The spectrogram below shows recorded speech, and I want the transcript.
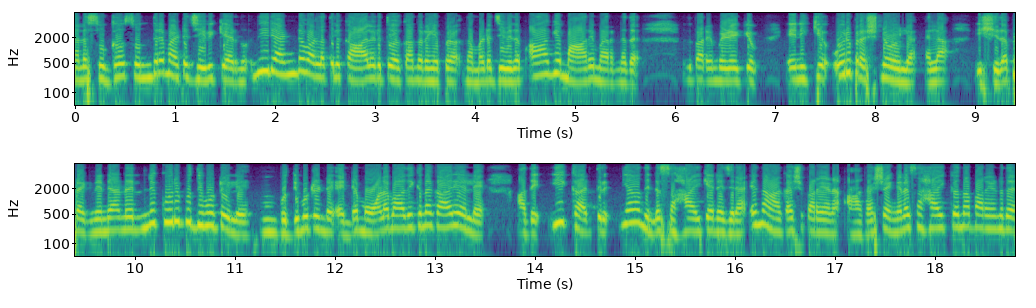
നല്ല സുഖ സുന്ദരമായിട്ട് ജീവിക്കായിരുന്നു. നീ രണ്ട് വള്ളത്തിൽ കാലെടുത്ത് വെക്കാൻ തുടങ്ങിയപ്പോഴാണ് നമ്മുടെ ജീവിതം ആകെ മാറി മറിഞ്ഞത്. എന്ന് പറയുമ്പോഴേക്കും എനിക്ക് ഒരു പ്രശ്നവും ഇല്ല. അല്ല ഇഷിത പ്രഗ്നന്റ് ആണ്. നിനക്ക് ഒരു ബുദ്ധിമുട്ടില്ലേ ബുദ്ധിമുട്ടുണ്ട്. എന്റെ മോളെ ബാധിക്കുന്ന കാര്യമല്ലേ? അതെ ഈ കാര്യത്തിൽ ഞാൻ നിന്നെ സഹായിക്കാൻ രചന എന്ന് ആകാശ് പറയാണ്. ആകാശ് എങ്ങനെ സഹായിക്കുമെന്നാ പറയണത്?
